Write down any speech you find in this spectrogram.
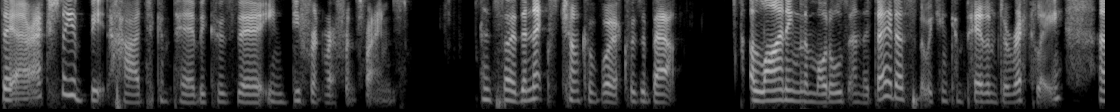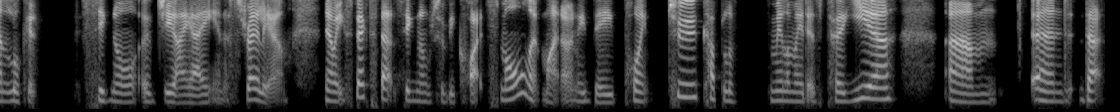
they are actually a bit hard to compare because they're in different reference frames. And so the next chunk of work was about aligning the models and the data so that we can compare them directly and look at signal of GIA in Australia. Now we expect that signal to be quite small. It might only be 0.2, couple of millimeters per year. Um, and that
